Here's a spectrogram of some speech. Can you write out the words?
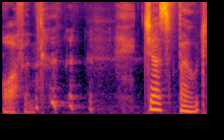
often. Just vote.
